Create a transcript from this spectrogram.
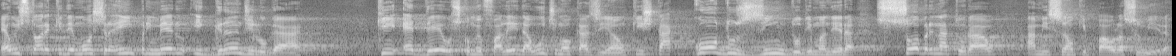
é uma história que demonstra, em primeiro e grande lugar, que é Deus, como eu falei da última ocasião, que está conduzindo de maneira sobrenatural a missão que Paulo assumira.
